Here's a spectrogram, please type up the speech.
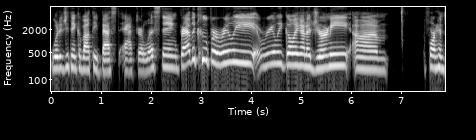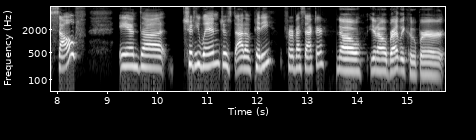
What did you think about the Best Actor listing? Bradley Cooper really, really going on a journey um, for himself. And uh, should he win just out of pity for Best Actor? No, you know, Bradley Cooper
